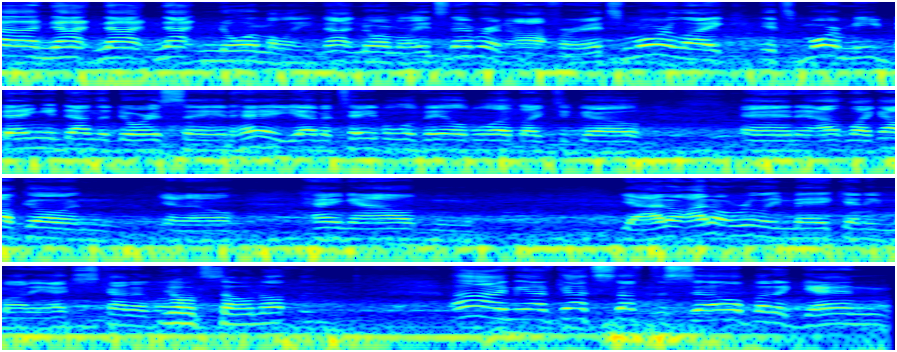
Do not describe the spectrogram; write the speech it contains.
Uh, not not not normally. Not normally. It's never an offer. It's more like it's more me banging down the door saying, "Hey, you have a table available? I'd like to go," and I'll, like I'll go and you know hang out and yeah, I don't I don't really make any money. I just kind of You don't sell nothing. Uh, I mean, I've got stuff to sell, but again,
